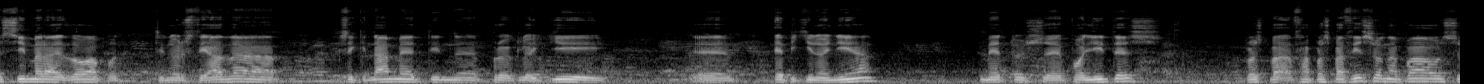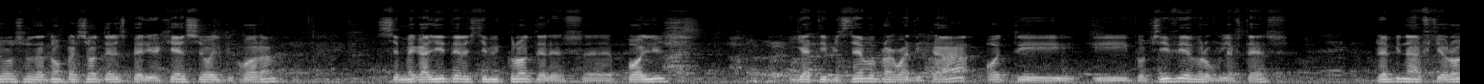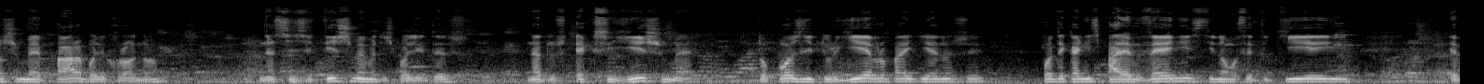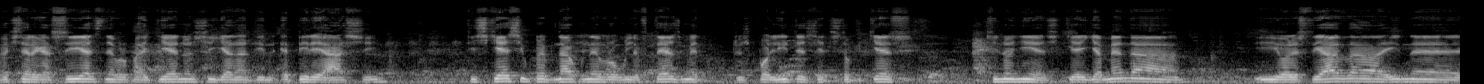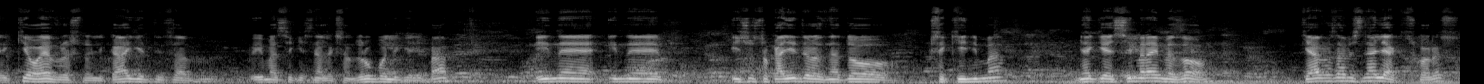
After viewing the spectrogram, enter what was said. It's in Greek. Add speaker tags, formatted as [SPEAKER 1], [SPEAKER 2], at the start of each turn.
[SPEAKER 1] Σήμερα εδώ από την Οριστιάδα ξεκινάμε την ε, προεκλογική ε, επικοινωνία με τους ε, πολίτες. Θα προσπαθήσω να πάω σε όσο δυνατόν περισσότερες περιοχές σε όλη τη χώρα, σε μεγαλύτερες και μικρότερες πόλεις, γιατί πιστεύω πραγματικά ότι οι υποψήφιοι ευρωβουλευτές πρέπει να αφιερώσουμε πάρα πολύ χρόνο να συζητήσουμε με τους πολίτες, να τους εξηγήσουμε το πώς λειτουργεί η Ευρωπαϊκή Ένωση, πότε κανείς παρεμβαίνει στην νομοθετική επεξεργασία στην Ευρωπαϊκή Ένωση για να την επηρεάσει, τη σχέση που πρέπει να έχουν οι ευρωβουλευτές με τους πολίτες και τις τοπικές κοινωνίες. Και για μένα η Ορεστιάδα είναι και ο Εύρος συνολικά γιατί θα είμαστε και στην Αλεξανδρούπολη κλπ. Είναι, είναι ίσως το καλύτερο δυνατό ξεκίνημα μια και σήμερα είμαι εδώ και αύριο θα είμαι στην άλλη άκρη της χώρας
